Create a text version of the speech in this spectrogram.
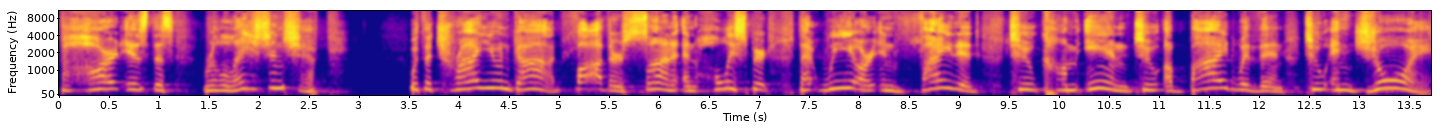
The heart is this relationship with the triune God, Father, Son, and Holy Spirit, that we are invited to come in, to abide within, to enjoy.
